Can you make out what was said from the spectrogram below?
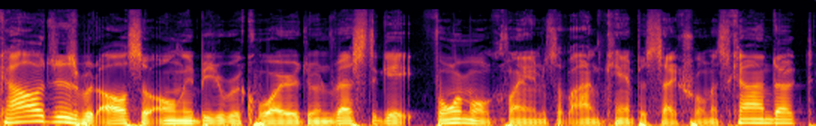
Colleges would also only be required to investigate formal claims of on campus sexual misconduct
